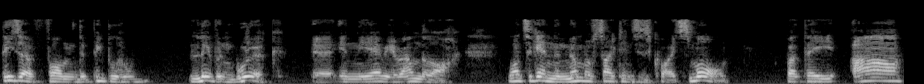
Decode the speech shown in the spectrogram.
These are from the people who live and work uh, in the area around the loch. Once again, the number of sightings is quite small, but they are.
